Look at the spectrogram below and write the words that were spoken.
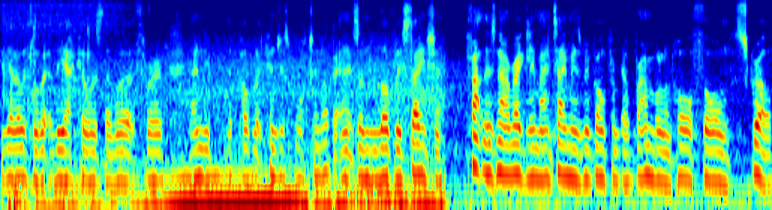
You get a little bit of the echo as they work through, and you, the public can just watch and love it. And it's a lovely station. The fact that it's now regularly maintained means we've gone from a bramble and hawthorn scrub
